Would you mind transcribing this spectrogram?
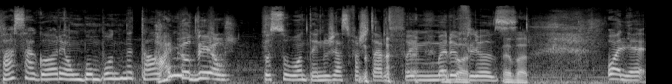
Passa agora, é um bombom de Natal. Ai meu Deus! Passou ontem no Já Se Faz Tarde, foi maravilhoso. Adoro, adoro. Olha,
